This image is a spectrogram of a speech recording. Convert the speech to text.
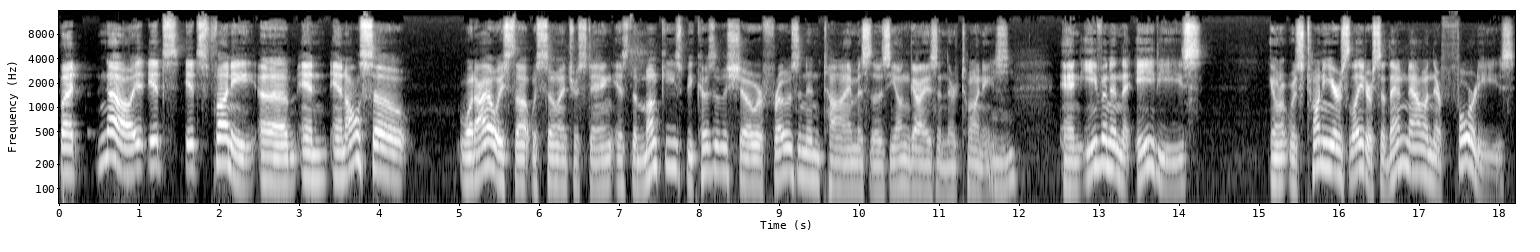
But no, it, it's it's funny, um, and and also what I always thought was so interesting is the Monkees because of the show are frozen in time as those young guys in their 20s, and even in the 80s, you know, it was 20 years later, so then now in their 40s,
